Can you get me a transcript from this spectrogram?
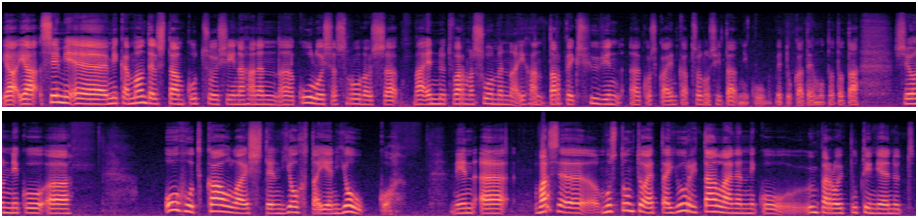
Ja, ja se, ää, mikä Mandelstam kutsui siinä hänen ää, kuuluisissa runoissa, mä en nyt varmaan suomenna ihan tarpeeksi hyvin, ää, koska en katsonut sitä niin kuin etukäteen, mutta tota, se on niin kuin, ää, ohut kaulaisten johtajien joukko. Niin ää, varsin, musta tuntuu, että juuri tällainen niin kuin ympäröi Putinia nyt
